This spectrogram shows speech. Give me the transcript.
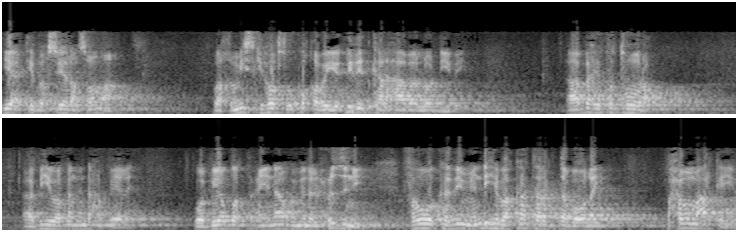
ya'ti basiiran soo maaha waa khamiiskii hoos uu ku qabayo dhididka lahaabaa loo dhiibay. Aabbahay ku tuura. Aabbihii waa kan indhaha beelay. Wabyadat caynaahu min alxusni fahuwa kadiim indhihii baa ka tarag daboolay. Waxba ma arkayo.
